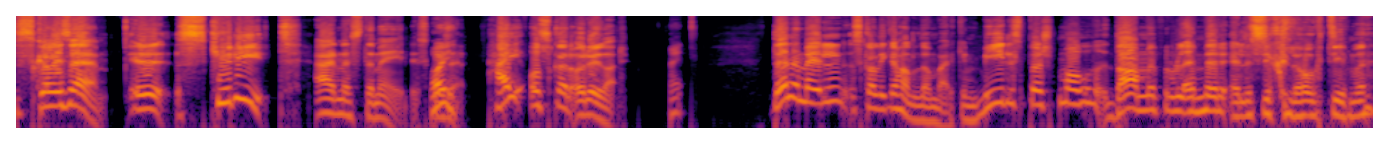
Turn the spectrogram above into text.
Skal vi se. Uh, skryt er neste mail. Skal Oi. vi se. Hei, Oskar og Runar. Denne mailen skal ikke handle om verken bilspørsmål, dameproblemer eller psykologtime,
